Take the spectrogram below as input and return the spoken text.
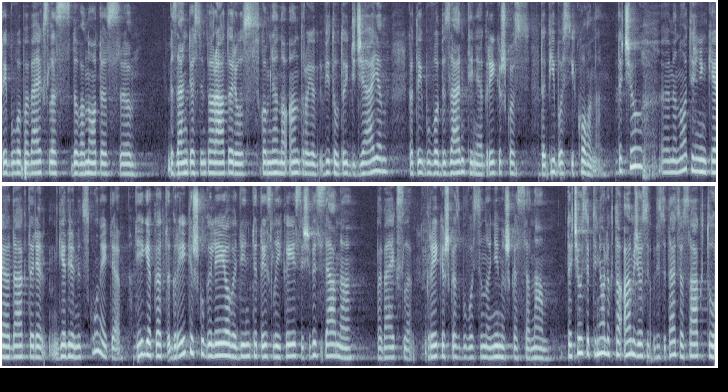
tai buvo paveikslas dovanotas Bizantijos imperatoriaus Komneno antrojo Vytautoj didžiajam, kad tai buvo bizantinė graikiškos tapybos ikona. Tačiau e, menotyrininkė daktarė Gedrė Mitskūnaitė teigia, kad graikiškų galėjo vadinti tais laikais iš vis seną paveikslą. Graikiškas buvo sinonimiškas senam. Tačiau 17 amžiaus vizitacijos aktų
